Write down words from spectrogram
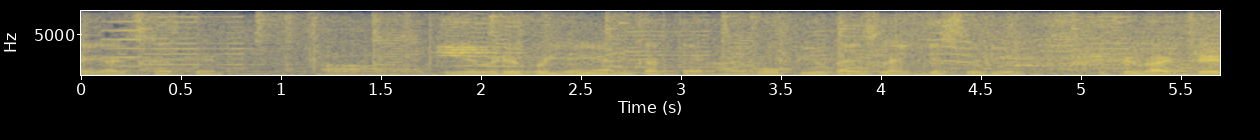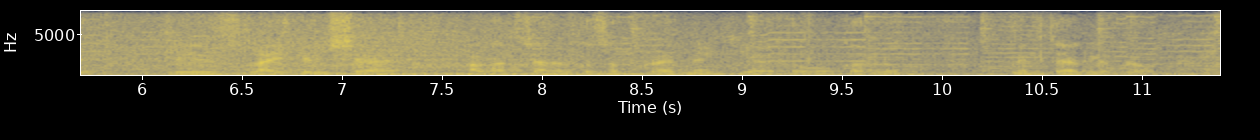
गए गाइज़ घर पे। तो ये वीडियो को यही एंड करते हैं। I hope you guys like this video if you guys did please like and share अगर चैनल को सब्सक्राइब नहीं किया है तो वो कर लो। मिलते हैं अगले ब्लॉग में।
